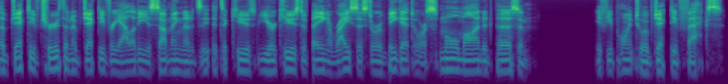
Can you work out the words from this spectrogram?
objective truth and objective reality is something that it's, it's accused you're accused of being a racist or a bigot or a small-minded person if you point to objective facts.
